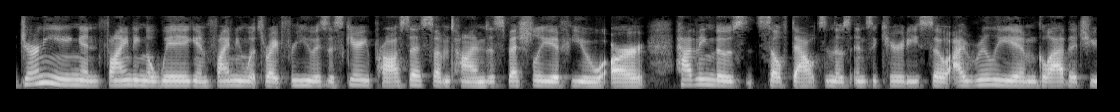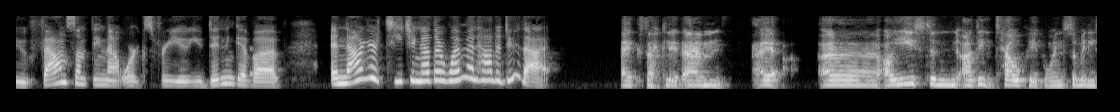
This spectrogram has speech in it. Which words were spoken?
journeying and finding a wig and finding what's right for you is a scary process sometimes, especially if you are having those self doubts and those insecurities. So I really am glad that you found something that works for you. You didn't give up. And now you're teaching other women how to do that. Exactly. Um, I, uh, I used to, I didn't tell people when somebody,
